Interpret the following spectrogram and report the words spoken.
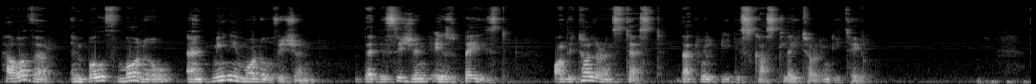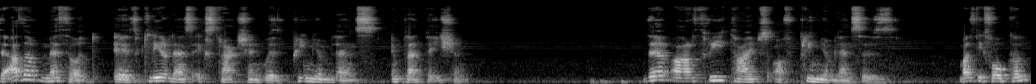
However, in both mono and mini mono vision, the decision is based on the tolerance test that will be discussed later in detail. The other method is clear lens extraction with premium lens implantation. There are three types of premium lenses multifocal,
